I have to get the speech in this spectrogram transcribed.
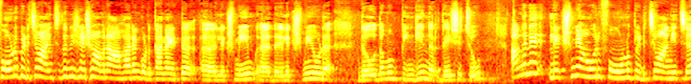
ഫോൺ പിടിച്ച് വാങ്ങിച്ചതിന് ശേഷം അവന് ആഹാരം കൊടുക്കാനായിട്ട് ലക്ഷ്മിയും ലക്ഷ്മിയോട് ഗൗതമും പിങ്കിയും നിർദ്ദേശിച്ചു. അങ്ങനെ ലക്ഷ്മി ആ ഒരു ഫോൺ പിടിച്ച് വാങ്ങിച്ച്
